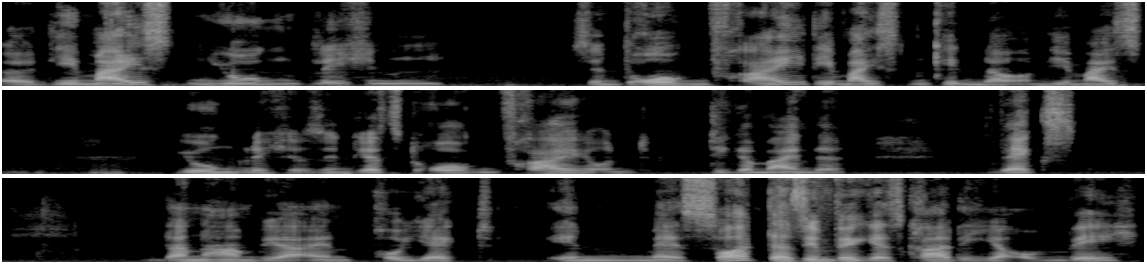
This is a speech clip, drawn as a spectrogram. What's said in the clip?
Äh, die meisten Jugendlichen sind drogenfrei, die meisten Kinder und die meisten Jugendliche sind jetzt drogenfrei und die Gemeinde wächst. Dann haben wir ein Projekt in Mesot, da sind wir jetzt gerade hier auf dem Weg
